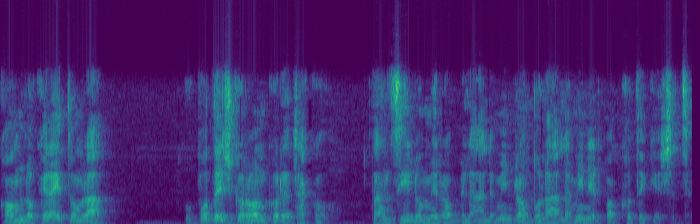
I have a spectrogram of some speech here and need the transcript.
কম লোকেরাই তোমরা উপদেশ গ্রহণ করে থাকো। তানজিল উম্মির রব্বুল্লা আলমিন, রব্বুল আলমিনের পক্ষ থেকে এসেছে।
